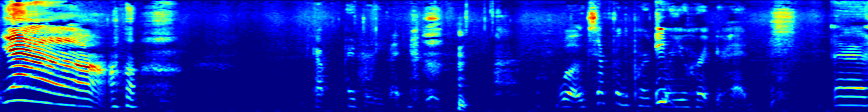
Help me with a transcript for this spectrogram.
Yeah. Yep, I believe it. well, except for the parts where you hurt your head. Uh,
